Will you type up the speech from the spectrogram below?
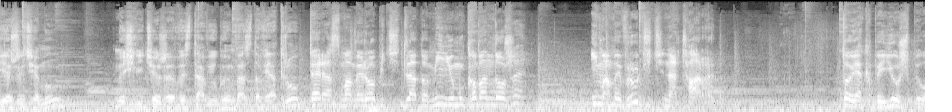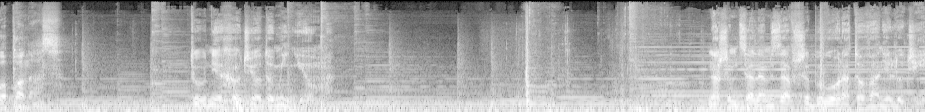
Wierzycie mu? Myślicie, że wystawiłbym was do wiatru? Teraz mamy robić dla Dominium, komandorze? I mamy wrócić na czar. To jakby już było po nas. Tu nie chodzi o Dominium. Naszym celem zawsze było ratowanie ludzi.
